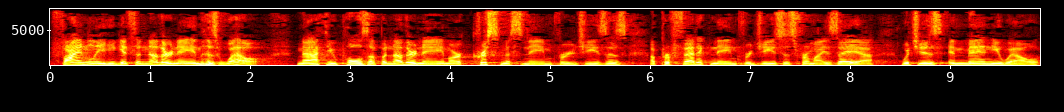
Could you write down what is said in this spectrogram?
finally, he gets another name as well. Matthew pulls up another name, our Christmas name for Jesus, a prophetic name for Jesus from Isaiah, which is Emmanuel.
